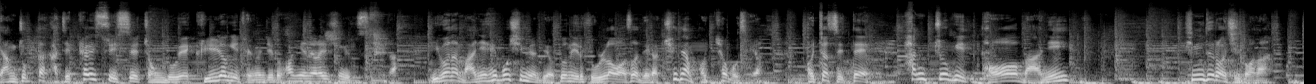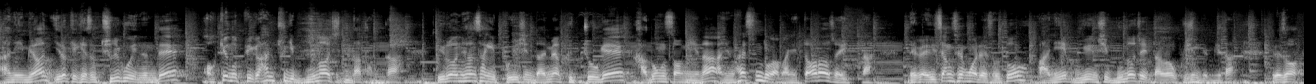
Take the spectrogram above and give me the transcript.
양쪽 다 같이 펼 수 있을 정도의 근력이 되는지를 확인을 해주시는 게 좋습니다. 이거는 많이 해보시면 돼요. 또는 이렇게 올라와서 내가 최대한 버텨보세요. 버텼을 때 한쪽이 더 많이 힘들어지거나 아니면 이렇게 계속 들고 있는데 어깨 높이가 한쪽이 무너진다던가 이런 현상이 보이신다면 그쪽에 가동성이나 아니면 활성도가 많이 떨어져 있다. 내가 일상생활에서도 많이 무게중심이 무너져 있다고 보시면 됩니다. 그래서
